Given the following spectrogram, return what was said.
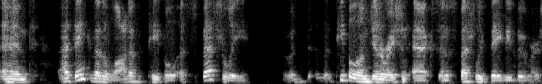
And I think that a lot of people, especially people on Generation X and especially baby boomers,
